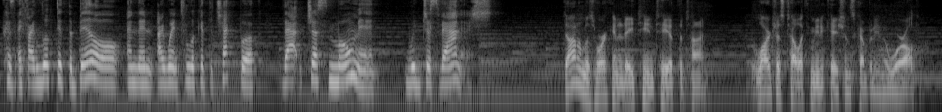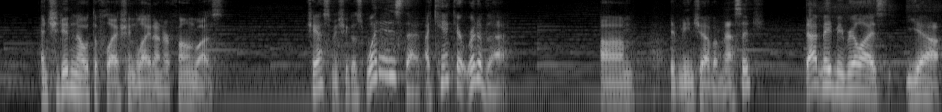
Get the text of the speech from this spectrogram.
Because if I looked at the bill and then I went to look at the checkbook, that just moment would just vanish. Donna was working at AT&T at the time, the largest telecommunications company in the world and she didn't know what the flashing light on her phone was. She asked me, she goes, What is that? I can't get rid of that. Um, it means you have a message? That made me realize, yeah,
